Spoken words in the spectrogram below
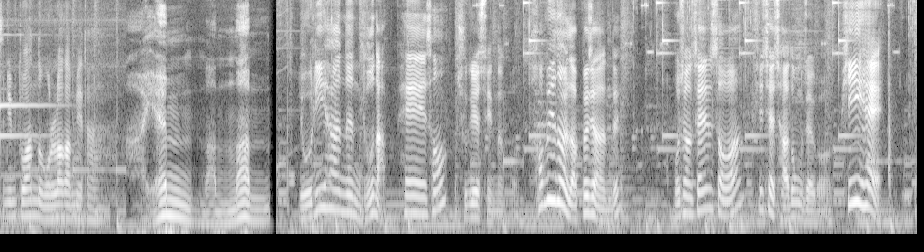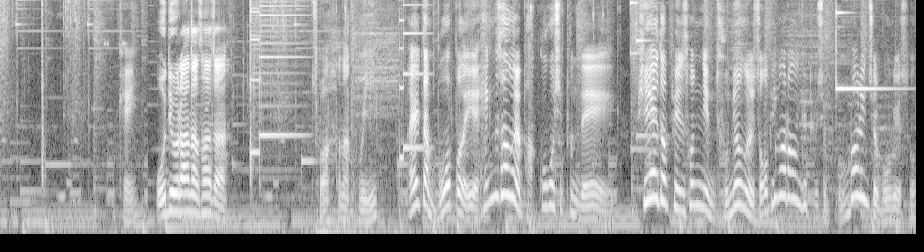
주님 또 한 놈 올라갑니다 I am 맘맘. 요리하는 눈 앞에서 죽일 수 있는 거. 터미널 나쁘지 않은데? 모션 센서와 시체 자동 제거. 피해! 오케이. 오디오를 하나 사자. 좋아 하나 구입 아, 일단 무엇보다 이게 행성을 바꾸고 싶은데 피해 덮인 손님 두 명을 서빙하라는 게 도대체 뭔 말인 줄 모르겠어.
